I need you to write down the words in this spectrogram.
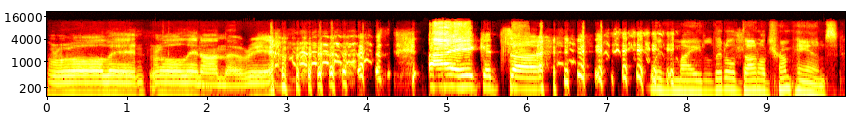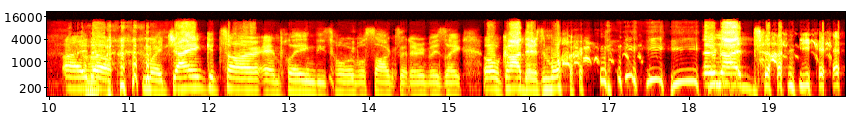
Rolling, rolling on the river. I hate guitar. with my little Donald Trump hands. I know. Uh, My giant guitar and playing these horrible songs that everybody's like, oh God, there's more. They're not done yet.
